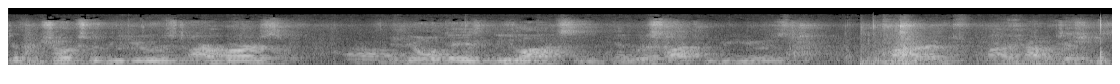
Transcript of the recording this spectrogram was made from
different chokes would be used, arm bars. In the old days, knee locks and- and wrist locks would be used. In modern, modern competitions,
